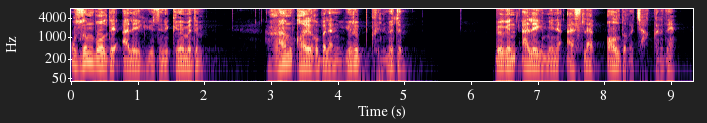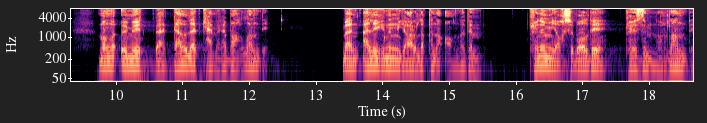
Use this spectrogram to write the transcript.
Uzun bo'ldi alik yuzini ko'midim. G'am qayg'u bilan yurib kulmidim. Bugun alik meni aslab oldig'i chaqirdi. Menga umid va davlat kameri bog'landi. Men alikning yorliqini angladim. Kunim yaxshi bo'ldi, ko'zim nurlandi.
